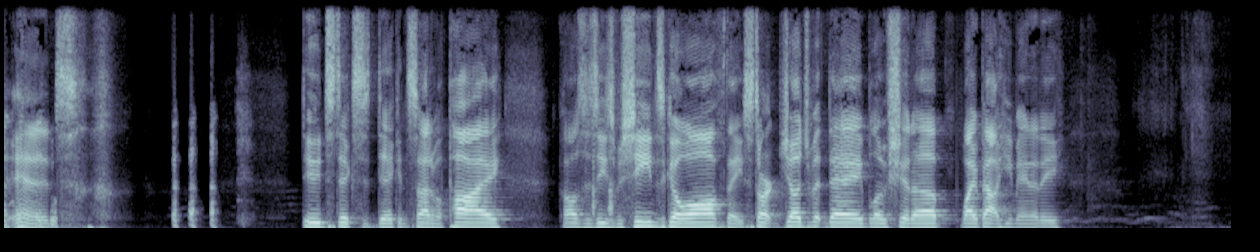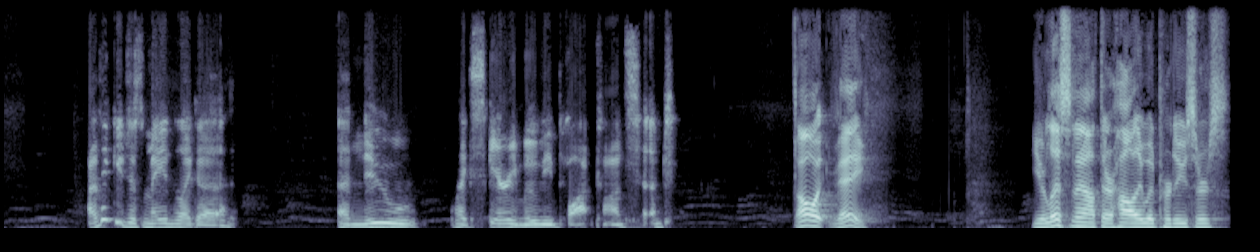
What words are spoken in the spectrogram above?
and it's dude sticks his dick inside of a pie, causes these machines to go off. They start Judgment Day, blow shit up, wipe out humanity. I think you just made like a a new like scary movie plot concept. Oh, hey. You're listening out there, Hollywood producers.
